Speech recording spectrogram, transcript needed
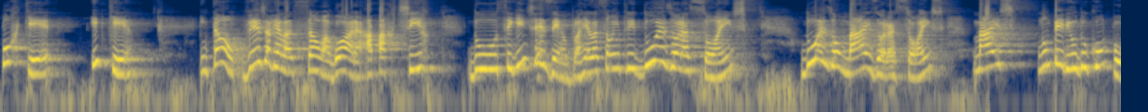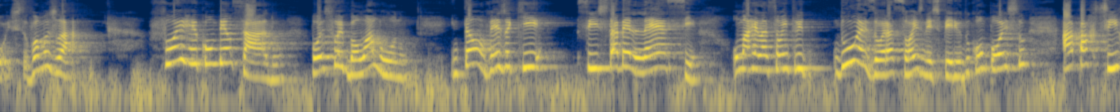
porque e que. Então, veja a relação agora a partir do seguinte exemplo: a relação entre duas orações, duas ou mais orações, mas num período composto. Vamos lá. Foi recompensado, pois foi bom aluno. Então, veja que se estabelece uma relação entre duas orações nesse período composto a partir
